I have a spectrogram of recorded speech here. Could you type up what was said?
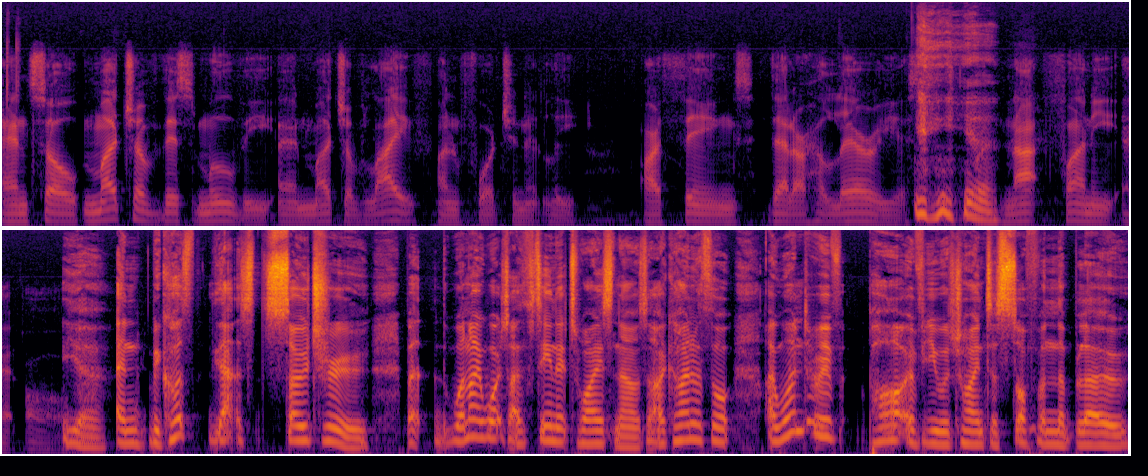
And so much of this movie and much of life, unfortunately, are things that are hilarious, yeah. not funny at all. Yeah, and because that's so true. But when I watched, I've seen it twice now, so I kind of thought, I wonder if part of you was trying to soften the blow.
